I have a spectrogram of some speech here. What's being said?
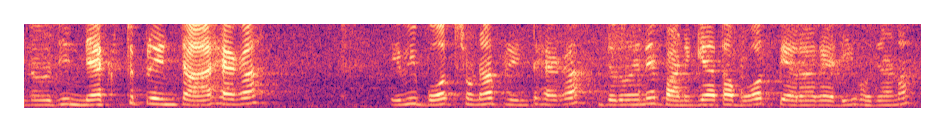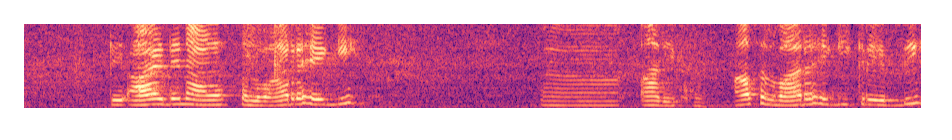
ਲਓ ਜੀ ਨੈਕਸਟ ਪ੍ਰਿੰਟ ਆ ਹੈਗਾ। ਇਹ ਵੀ ਬਹੁਤ ਸੋਹਣਾ ਪ੍ਰਿੰਟ ਹੈਗਾ। ਜਦੋਂ ਇਹਨੇ ਬਣ ਗਿਆ ਤਾਂ ਬਹੁਤ ਪਿਆਰਾ ਰੈਡੀ ਹੋ ਜਾਣਾ। ਤੇ ਆ ਇਹਦੇ ਨਾਲ ਸਲਵਾਰ ਰਹੇਗੀ। ਆ ਦੇਖੋ, ਆ ਸਲਵਾਰ ਰਹੇਗੀ ਕਰੇਪ ਦੀ।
